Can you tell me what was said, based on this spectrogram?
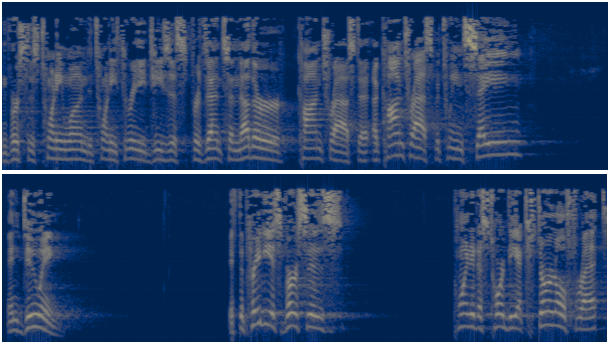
In verses 21 to 23, Jesus presents another contrast, a, a, contrast between saying and doing. If the previous verses pointed us toward the external threat,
